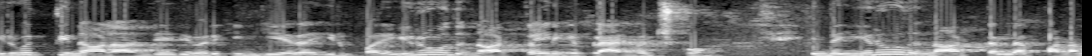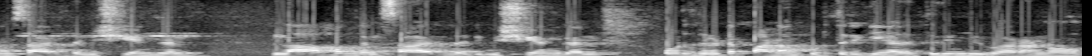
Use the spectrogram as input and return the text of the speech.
இருபத்தி நாலாம் தேதி வரைக்கும் இங்கேயே தான் இருப்பார். இருபது நாட்கள் நீங்க பிளான் வச்சுக்கோங்க. இந்த இருபது நாட்கள்ல பணம் சார்ந்த விஷயங்கள் லாபங்கள் சார்ந்த விஷயங்கள் ஒருத்தர்கிட்ட பணம் கொடுத்துருக்கீங்க அதை திரும்பி வரணும்.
